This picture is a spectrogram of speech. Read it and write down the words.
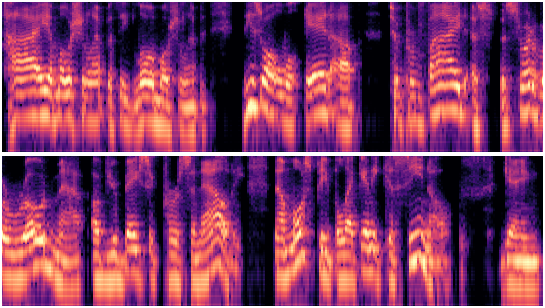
high emotional empathy, low emotional empathy. These all will add up to provide a, a, sort of a roadmap of your basic personality. Now, most people, like any casino game,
